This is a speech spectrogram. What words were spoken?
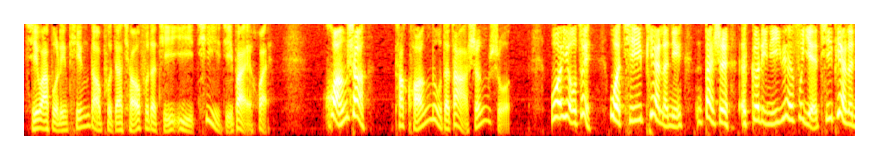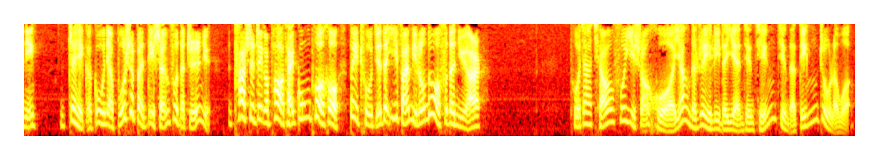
希瓦布林听到普加乔夫的提议，气急败坏。皇上，他狂怒的大声说：“我有罪。”我欺骗了您，但是格里尼岳父也欺骗了您。这个姑娘不是本地神父的侄女，她是这个炮台攻破后被处决的伊凡米隆诺夫的女儿。普加乔夫一双火样的锐利的眼睛紧紧的盯住了我。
